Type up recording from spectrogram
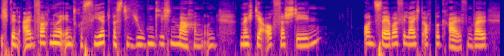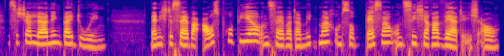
Ich bin einfach nur interessiert, was die Jugendlichen machen und möchte ja auch verstehen und selber vielleicht auch begreifen, weil es ist ja Learning by Doing. Wenn ich das selber ausprobiere und selber da mitmache, umso besser und sicherer werde ich auch.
